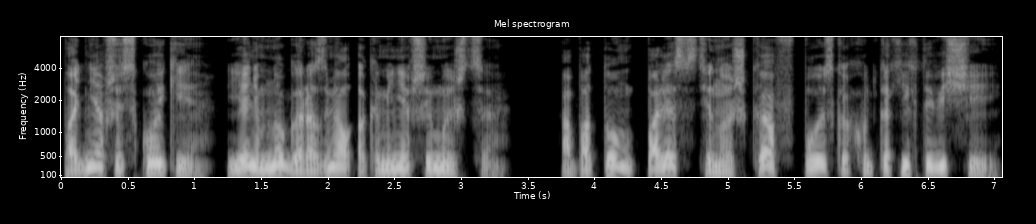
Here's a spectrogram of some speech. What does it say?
Поднявшись с койки, я немного размял окаменевшие мышцы. А потом полез в стеной шкаф в поисках хоть каких-то вещей,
